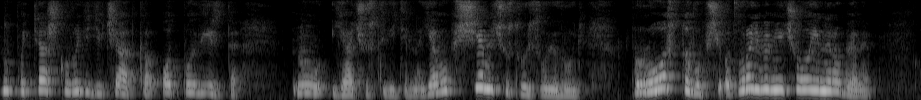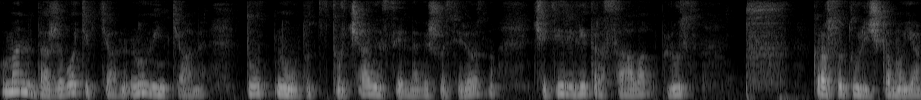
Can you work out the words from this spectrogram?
Ну, потяжку груді, дівчатка, от повірте, ну я чувствительна. Я взагалі не чувствую свою грудь. Просто взагалі, от вроді би нічого і не робили. У мене да, животик тягне, ну він тягне. Тут, ну, тут втручання сильне, ви що, серйозно? 4 літра сала плюс пф, красотулечка моя.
